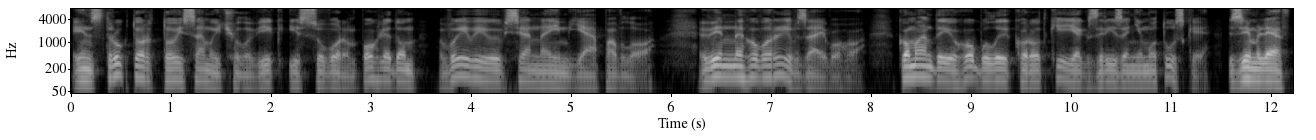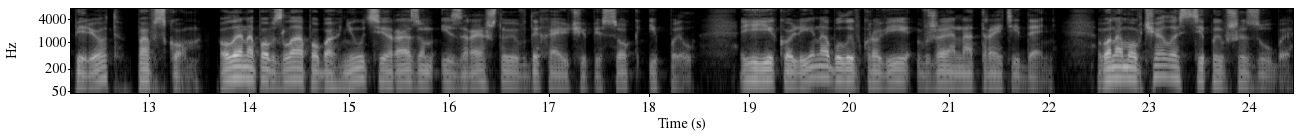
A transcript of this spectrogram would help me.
Інструктор, той самий чоловік із суворим поглядом, виявився на ім'я Павло. Він не говорив зайвого. Команди його були короткі, як зрізані мотузки. Земля вперед, павском. Олена повзла по багнюці разом із рештою, вдихаючи пісок і пил. Її коліна були в крові вже на третій день. Вона мовчала, зціпивши зуби.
